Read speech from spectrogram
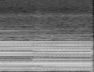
you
